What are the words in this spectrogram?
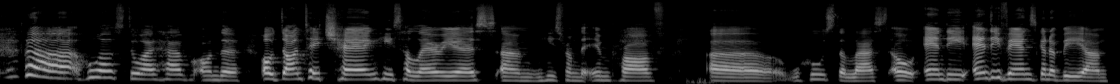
uh, who else do I have on the? Oh, Dante Chang. He's hilarious. Um, he's from the Improv. Uh, who's the last? Oh, Andy. Andy Van's gonna be. Um,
